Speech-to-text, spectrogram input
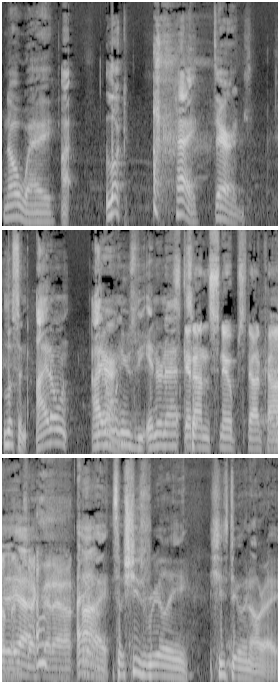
no way, I, look, hey, Darin. listen. I don't. I don't Darin. use the internet. Let's get so- on Snopes.com and Yeah. check that out. Anyway, so she's really she's doing all right.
